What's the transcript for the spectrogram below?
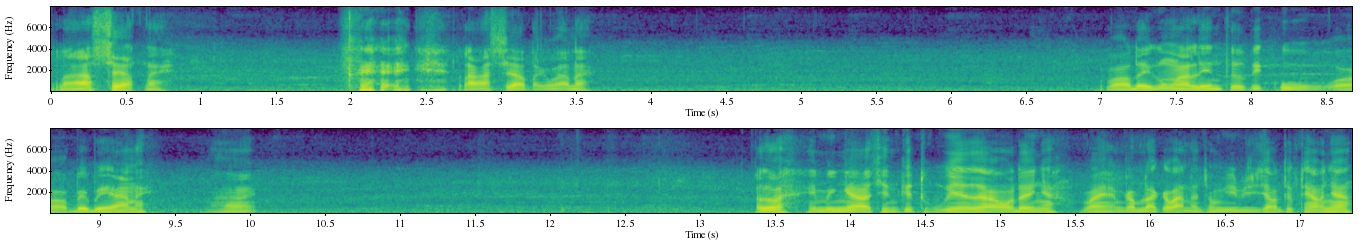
Lá sẹt này. Lá sẹt này các bạn này. Và đây cũng là lên từ cái củ uh, bé bé này. Đấy. Rồi thì mình uh, xin kết thúc video ở đây nhé và hẹn gặp lại các bạn ở trong video tiếp theo nhá.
